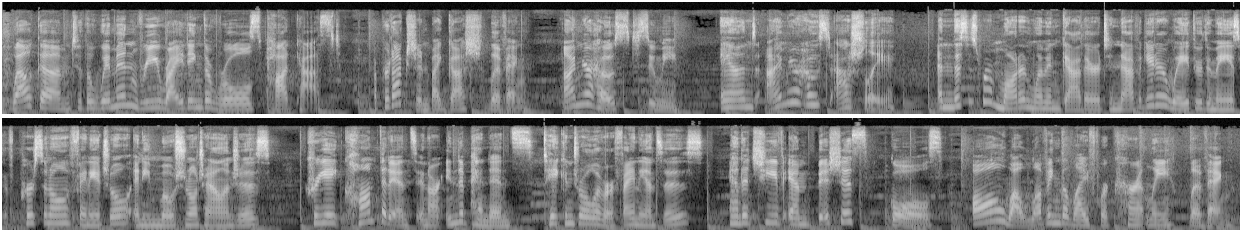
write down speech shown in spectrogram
Welcome to the Women Rewriting the Rules podcast, a production by Gush Living. I'm your host, Sumi. And I'm your host, Ashley. And this is where modern women gather to navigate our way through the maze of personal, financial, and emotional challenges, create confidence in our independence, take control of our finances, and achieve ambitious goals, all while loving the life we're currently living.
